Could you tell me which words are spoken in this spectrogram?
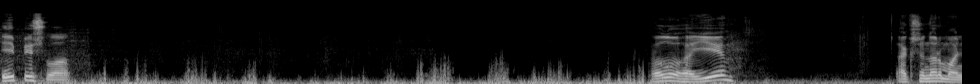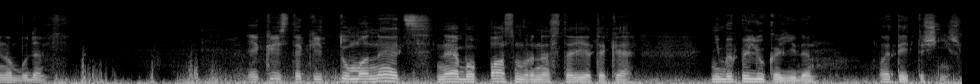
І пішла. Волога є. Так що нормально буде. Якийсь такий туманець, небо пасмурне стає таке, ніби пилюка їде. Летить точніше.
